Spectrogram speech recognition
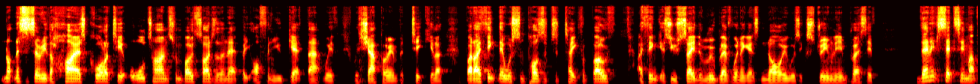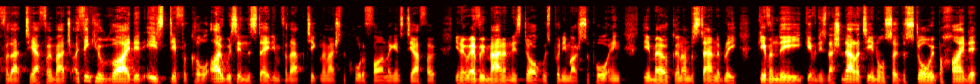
not necessarily the highest quality at all times from both sides of the net, but often you get that with with Shapo in particular. But I think there was some positive to take for both. I think, as you say, the Rublev win against Norrie was extremely impressive. Then it sets him up for that Tiafoe match. I think you're right. It is difficult. I was in the stadium for that particular match, the quarterfinal against Tiafoe. You know, every man and his dog was pretty much supporting the American, understandably, given the given his nationality and also the story behind it.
